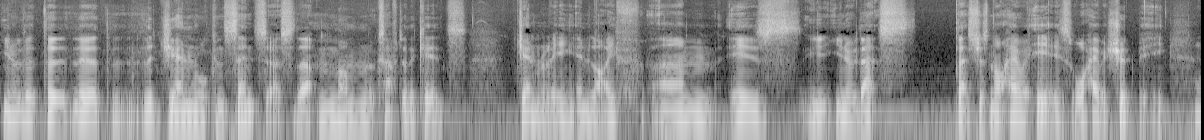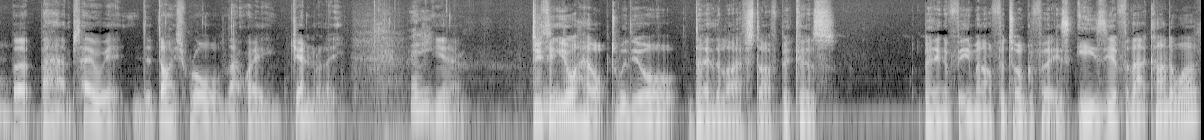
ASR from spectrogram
you know the the the, the general consensus that mum looks after the kids generally in life um, is you, you know that's that's just not how it is or how it should be but perhaps how it the dice roll that way generally. You- you know Do you think you're helped with your day in the life stuff because being a female photographer is easier for that kind of work?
